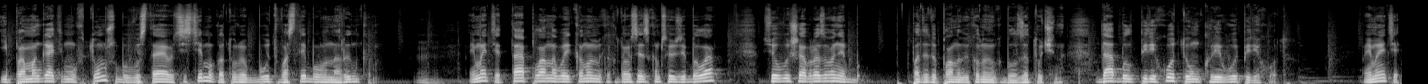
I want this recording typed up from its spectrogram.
И помогать ему в том, чтобы выстраивать систему, которая будет востребована рынком. Понимаете, та плановая экономика, которая в Советском Союзе была, все высшее образование под эту плановую экономику было заточено. Да, был переход, и он кривой переход. Понимаете?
